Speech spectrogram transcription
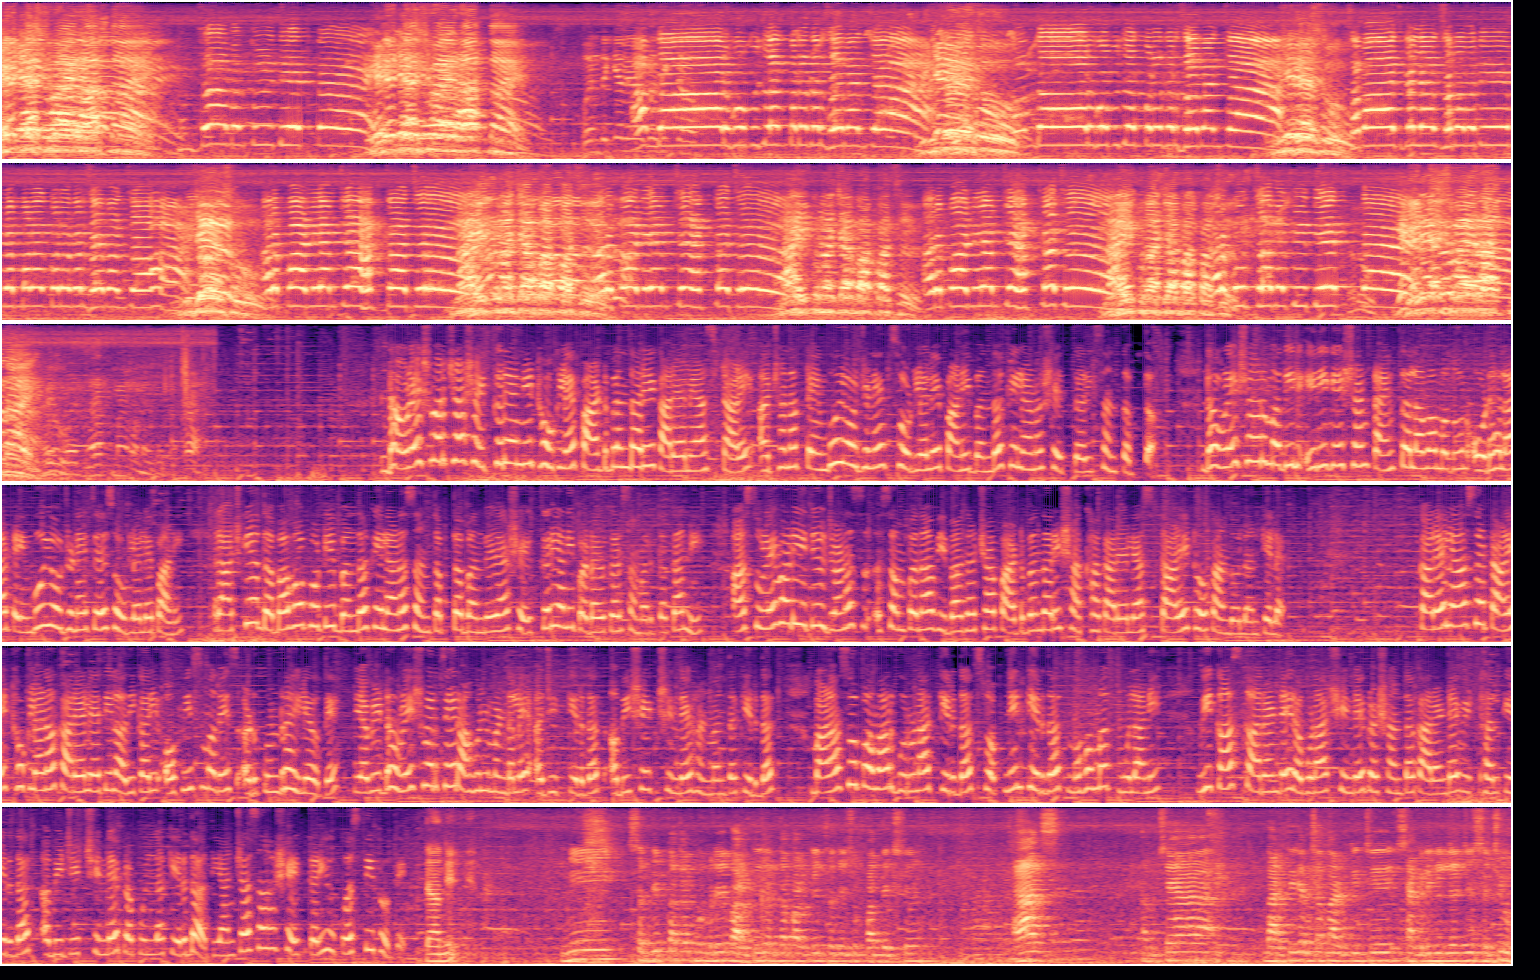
घेतल्याशिवाय राहत नाही. तुमचा मंत्री देत नाही. घेतल्याशिवाय राहत नाही. आमदार गोपीचंद पडळकर साहेबांचा. आमदार गोपीचंद पडळकर साहेबांचा. समाज कल्याण सभापती ब्रह्मानंद पडळकर साहेबांचा. अरे पाणी आमच्या हक्काचं. नाही कुणाच्या बापाचं. अरे पाणी आमच्या हक्काचं. नाही कुणाच्या बापाचं. अरे पाणी आमच्या हक्काचं. नाही कुणाच्या बापाचं. अरे कोणचा ढवळेश्वरच्या शेतकऱ्यांनी ठोकले पाटबंधारे कार्यालयास टाळे. अचानक टेंभू योजनेत सोडलेले पाणी बंद केल्यानं शेतकरी संतप्त. ढवळेश्वरमधील इरिगेशन टँक तलावामधून ओढ्याला टेंभू योजनेचे सोडलेले पाणी. राजकीय दबावापोटी बंद केल्यानं संतप्त बनलेल्या शेतकरी आणि पडळकर समर्थकांनी आज सुळेवाडी येथील जलसंपदा विभागाच्या पाटबंधारे शाखा कार्यालयास टाळे ठोक आंदोलन केलंय कार्यालयास टाळे ठोकल्यानं कार्यालयातील अधिकारी ऑफिसमध्येच अडकून राहिले होते. यावेळी ढवळेश्वरचे राहुल मंडले अजित किर्दत अभिषेक शिंदे हनुमंत किर्दत बाळासो पवार गुरुनाथ किर्दत स्वप्नील किर्दत मोहम्मद मुलानी विकास कारंडे रघुनाथ शिंदे प्रशांत कारंडे विठ्ठल किर्दत अभिजित शिंदे प्रफुल्ल किर्दत यांच्यासह शेतकरी उपस्थित होते. त्याने मी संदीप तात्या ठोंबरे भारतीय जनता पार्टी प्रदेश उपाध्यक्ष. आज आमच्या भारतीय जनता पार्टीचे सांगली जिल्ह्याचे सचिव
